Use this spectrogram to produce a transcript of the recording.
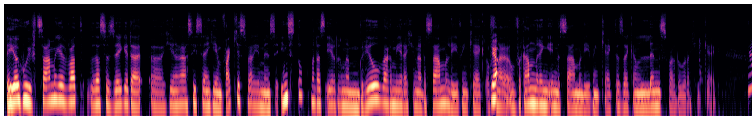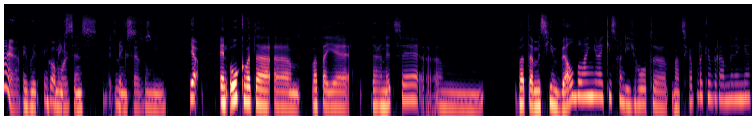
dat heel goed heeft samengevat dat ze zeggen dat eh, generaties zijn geen vakjes waar je mensen instopt, maar dat is eerder een bril waarmee dat je naar de samenleving kijkt of Ja. naar een verandering in de samenleving kijkt. Dat is eigenlijk een lens waardoor dat je kijkt. Ja, ja. It, wel makes sense, It makes to sense. me. Ja. En ook wat, dat, ehm, wat dat jij daarnet zei, ehm, wat dat misschien wel belangrijk is van die grote maatschappelijke veranderingen.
